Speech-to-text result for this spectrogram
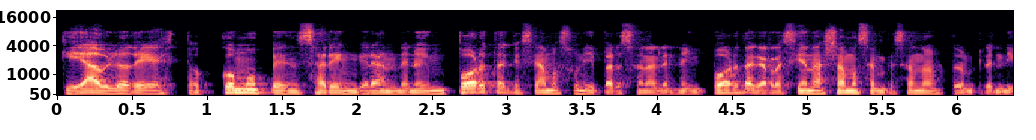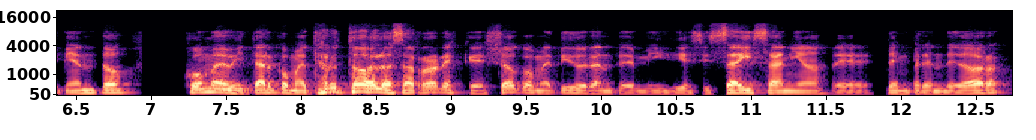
que hablo de esto, cómo pensar en grande, no importa que seamos unipersonales, no importa que recién hayamos empezando nuestro emprendimiento, cómo evitar cometer todos los errores que yo cometí durante mis 16 años de, de emprendedor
